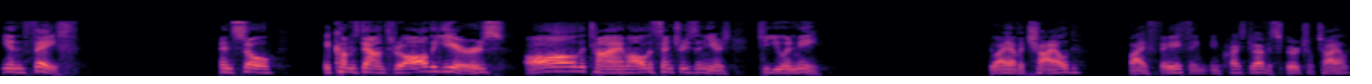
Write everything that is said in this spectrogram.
in faith. And so it comes down through all the years, all the time, all the centuries and years to you and me. Do I have a child by faith in, in Christ? Do I have a spiritual child?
